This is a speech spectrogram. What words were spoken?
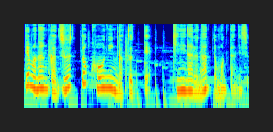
でもなんかずっと公認学って気になるなって思ったんです。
